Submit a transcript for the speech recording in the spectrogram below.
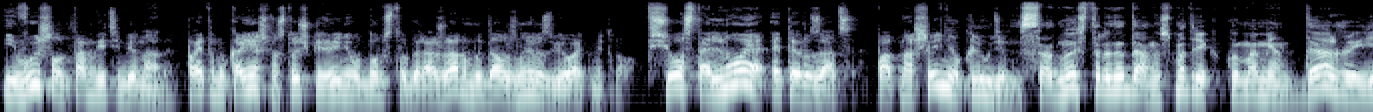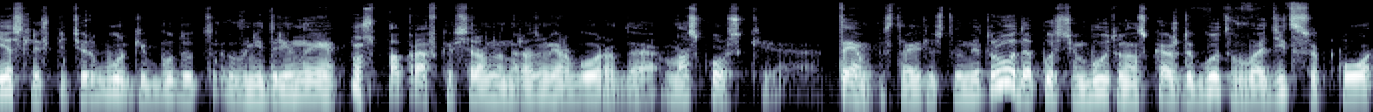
и вышел там, где тебе надо. Поэтому, конечно, с точки зрения удобства горожан мы должны развивать метро. Все остальное – это эрозация по отношению к людям. С одной стороны, да. Но смотри, какой момент. Даже если в Петербурге будут внедрены, ну, с поправкой все равно на размер города, московские темпы строительства метро, допустим, будет у нас каждый год вводиться по,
